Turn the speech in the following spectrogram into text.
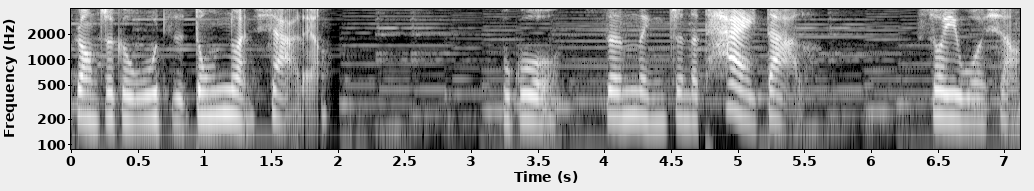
让这个屋子冬暖夏凉。不过森林真的太大了，所以我想，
